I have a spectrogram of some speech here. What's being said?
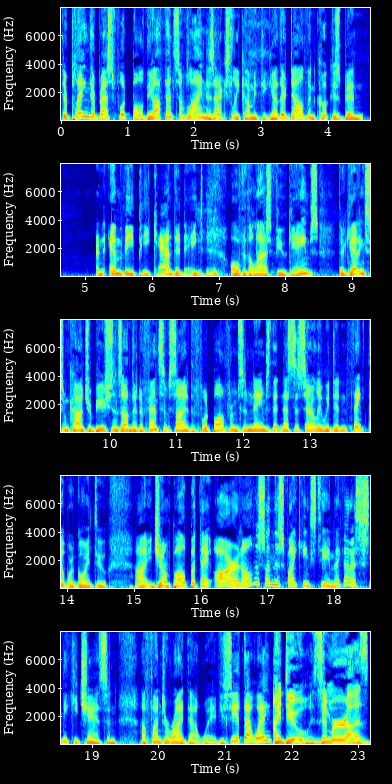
They're playing their best football. The offensive line is actually coming together. Dalvin Cook has been an MVP candidate mm-hmm. over the last few games. They're getting some contributions on the defensive side of the football from some names that necessarily we didn't think that were going to uh, jump out, but they are. And all of a sudden, this Vikings team they got a sneaky chance and a fun to ride that wave. You see it that way? I do. Zimmer uh, is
